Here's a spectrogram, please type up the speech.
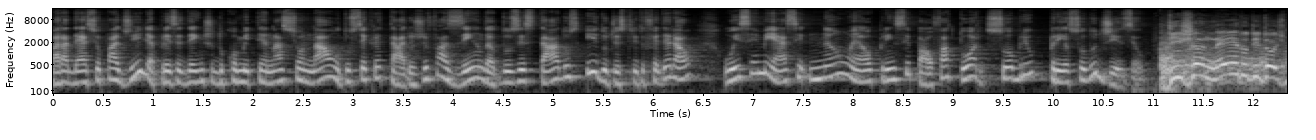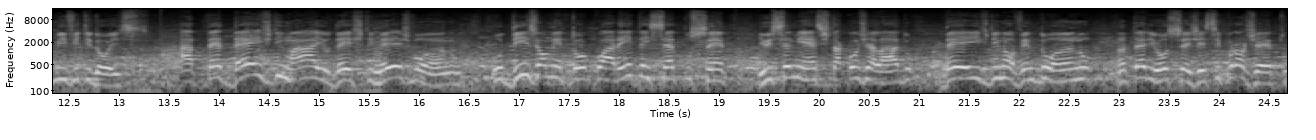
Para Décio Padilha, presidente do Comitê Nacional dos Secretários de Fazenda dos Estados e do Distrito Federal, o ICMS não é o principal fator sobre o preço do diesel. De janeiro de 2022 até 10 de maio deste mesmo ano, o diesel aumentou 47% e o ICMS está congelado desde novembro do ano anterior, ou seja, esse projeto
